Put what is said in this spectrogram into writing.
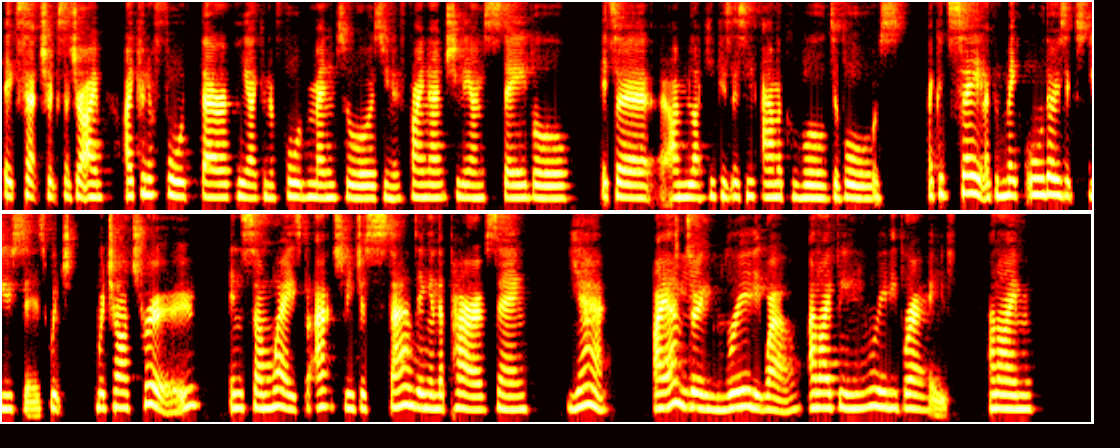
etc., etc. I I can afford therapy. I can afford mentors. You know, financially, I'm stable. It's a I'm lucky because it's an amicable divorce. I could say I could make all those excuses, which which are true in some ways, but actually just standing in the power of saying, "Yeah, I am doing really well and I've been really brave and I'm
